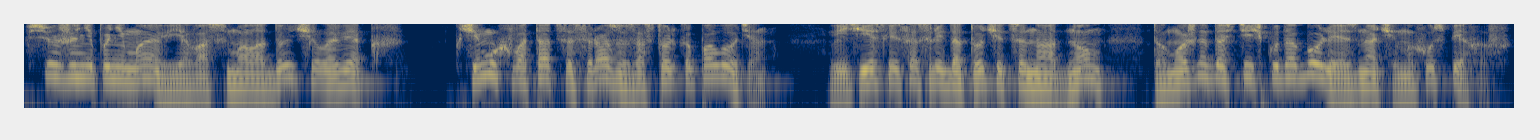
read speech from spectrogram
«Все же не понимаю я вас, молодой человек. К чему хвататься сразу за столько полотен? Ведь если сосредоточиться на одном, то можно достичь куда более значимых успехов.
